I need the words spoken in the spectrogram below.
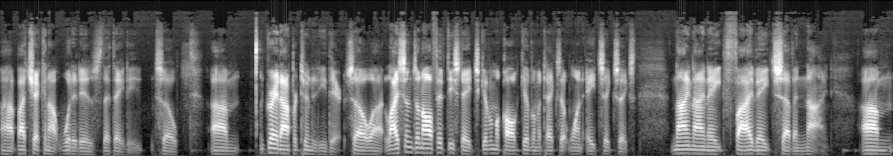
uh, by checking out what it is that they do. So, um, great opportunity there. So, uh, licensed in all 50 states. Give them a call. Give them a text at one eight six six nine nine eight five eight seven nine. Um,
